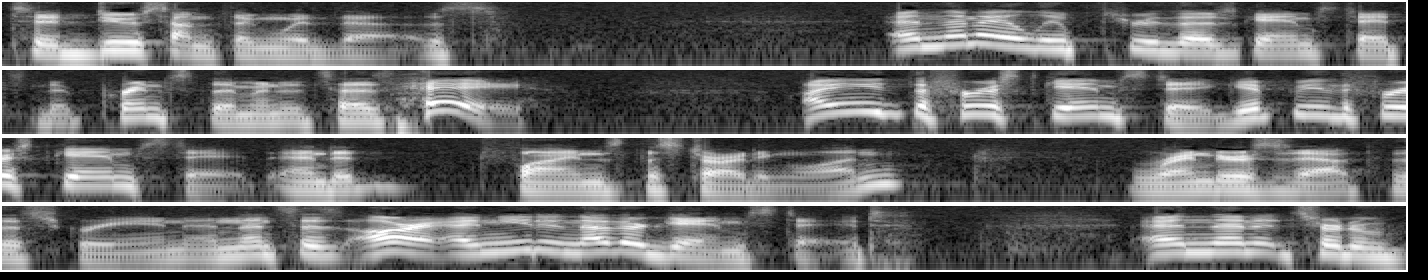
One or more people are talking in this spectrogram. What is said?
to do something with those. And then I loop through those game states and it prints them and it says, hey, I need the first game state. Give me the first game state. And it finds the starting one, renders it out to the screen, and then says, all right, I need another game state. And then it sort of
